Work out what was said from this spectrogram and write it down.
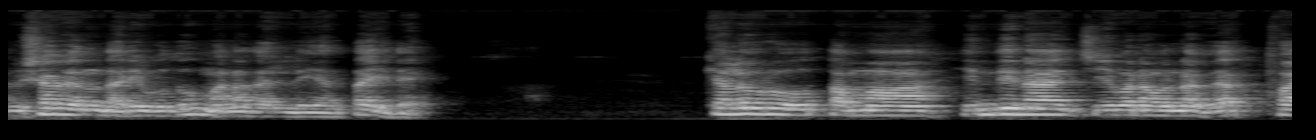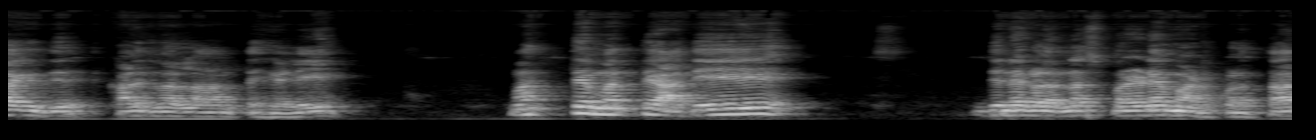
ವಿಷವೆಂದರಿವುದು ಮನದಲ್ಲಿ ಅಂತ ಇದೆ. ಕೆಲವರು ತಮ್ಮ ಹಿಂದಿನ ಜೀವನವನ್ನು ವ್ಯರ್ಥವಾಗಿ ಕಳೆದ್ವಲ್ಲ ಅಂತ ಹೇಳಿ ಮತ್ತೆ ಮತ್ತೆ ಅದೇ ದಿನಗಳನ್ನು ಸ್ಮರಣೆ ಮಾಡಿಕೊಳ್ತಾ,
